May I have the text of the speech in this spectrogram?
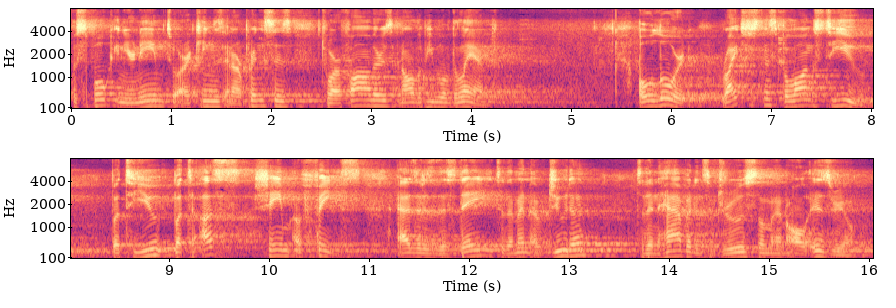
who spoke in your name to our kings and our princes, to our fathers and all the people of the land. O Lord, righteousness belongs to you, but to you, but to us shame of face as it is this day to the men of Judah, to the inhabitants of Jerusalem and all Israel,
